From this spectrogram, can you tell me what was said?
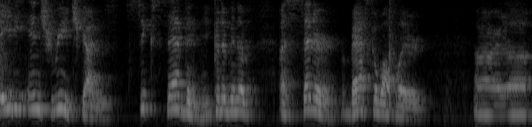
Eighty inch reach, guys. Six seven. He could have been a a center, a basketball player. All right. Uh,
